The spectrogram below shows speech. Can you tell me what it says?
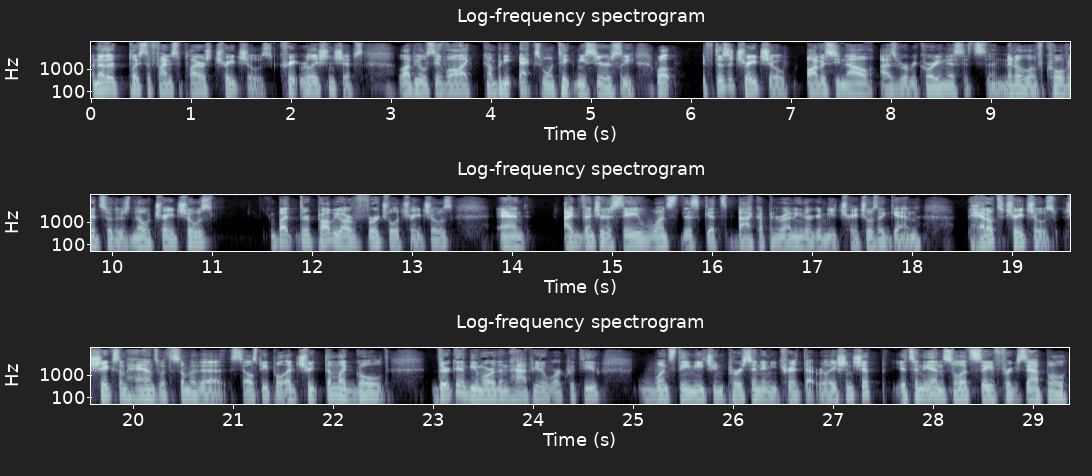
Another place to find a supplier is trade shows, create relationships. A lot of people say, well, like company X won't take me seriously. Well, if there's a trade show, obviously now as we're recording this, it's the middle of COVID, so there's no trade shows, but there probably are virtual trade shows. And I'd venture to say once this gets back up and running, there are going to be trade shows again. Head out to trade shows, shake some hands with some of the salespeople and treat them like gold. They're going to be more than happy to work with you once they meet you in person and you create that relationship. It's an in. So let's say, for example,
